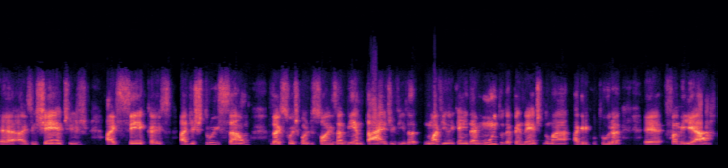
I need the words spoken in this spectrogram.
é, às enchentes, às secas, à destruição das suas condições ambientais de vida, numa vida que ainda é muito dependente de uma agricultura é, familiar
